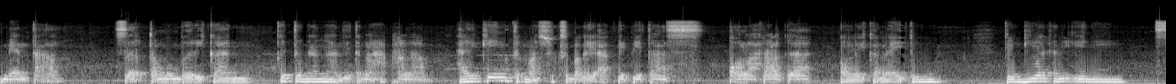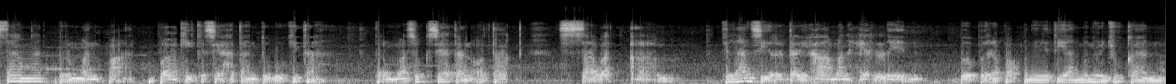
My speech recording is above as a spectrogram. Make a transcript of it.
mental, serta memberikan ketenangan di tengah alam. Hiking termasuk sebagai aktivitas olahraga, oleh karena itu, kegiatan ini sangat bermanfaat bagi kesehatan tubuh kita, termasuk kesehatan otak, sahabat alam. Dilansir dari halaman Headline, beberapa penelitian menunjukkan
